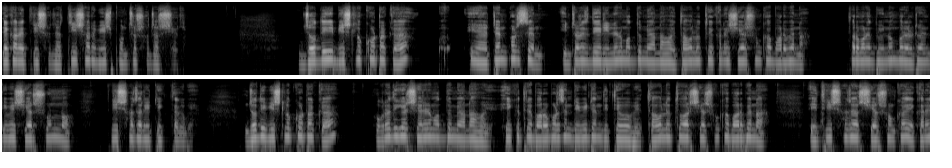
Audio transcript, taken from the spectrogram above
এখানে ত্রিশ হাজার, ত্রিশ আর বিশ, পঞ্চাশ হাজার শেয়ার যদি বিশ লক্ষ টাকা টেন পার্সেন্ট ইন্টারেস্ট দিয়ে ঋণের মাধ্যমে আনা হয়, তাহলে তো এখানে শেয়ার সংখ্যা বাড়বে না। তার মানে দুই নম্বর অল্টারনেটিভে শেয়ার শূন্য, ত্রিশ হাজারই ঠিক থাকবে। যদি বিশ লক্ষ টাকা অগ্রাধিকার শেয়ারের মাধ্যমে আনা হয়, এই ক্ষেত্রে বারো পার্সেন্ট ডিভিডেন্ড দিতে হবে, তাহলে তো আর শেয়ার সংখ্যা বাড়বে না। এই ত্রিশ হাজার শেয়ার সংখ্যা এখানে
